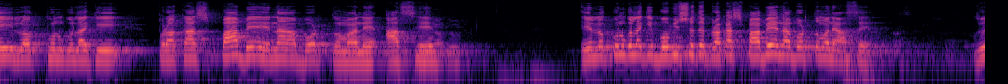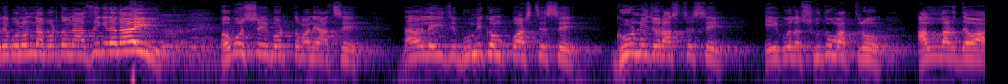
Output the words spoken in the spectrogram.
এই লক্ষণগুলা কি প্রকাশ পাবে না বর্তমানে আছে? এই লক্ষণগুলা কি ভবিষ্যতে প্রকাশ পাবে না বর্তমানে আছে? জোরে বলুন না, বর্তমানে আছে কিনা নাই? অবশ্যই বর্তমানে আছে। তাহলে এই যে ভূমিকম্প আসতেছে, ঘূর্ণিঝড় আসতেছে এইগুলা শুধুমাত্র আল্লাহর দেওয়া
